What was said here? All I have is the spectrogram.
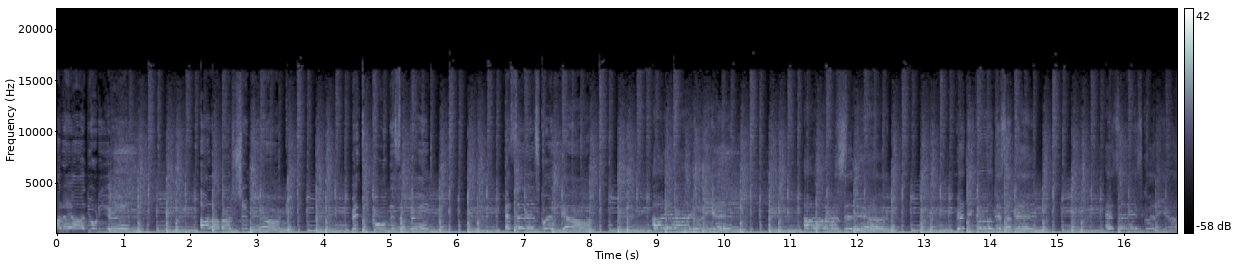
Area jorien Alaba semeak Betiko dezaten Ez ere eskueria Area jorien Alaba semeak Betiko dezaten Ez ere eskueria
